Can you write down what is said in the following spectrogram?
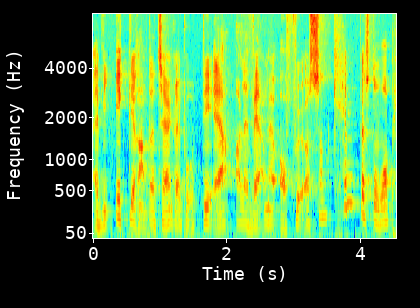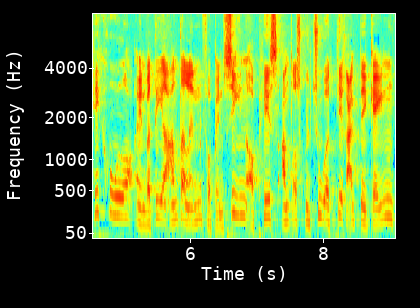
at vi ikke bliver ramt af terrorangreb på, det er at lade være med at opføre os som kæmpe store pikhoveder og invadere andre lande for benzin og pisse andres kulturer direkte i ganen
